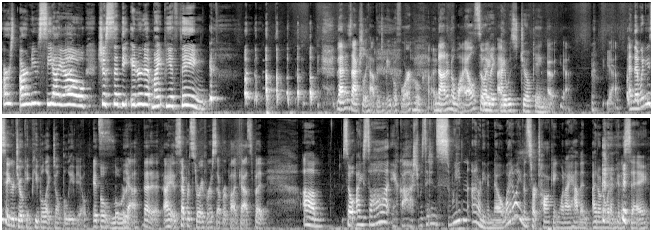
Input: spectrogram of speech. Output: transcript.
"Our our new CIO just said the internet might be a thing." that has actually happened to me before. Oh, God. Not in a while. So You're I, like, I, was joking. Oh, yeah. Yeah. And then when you say you're joking, people like don't believe you. It's Oh, Lord. Yeah. That I a separate story for a separate podcast. But um so I saw eh, gosh, was it in Sweden? I don't even know. Why do I even start talking when I haven't I don't know what I'm gonna say.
